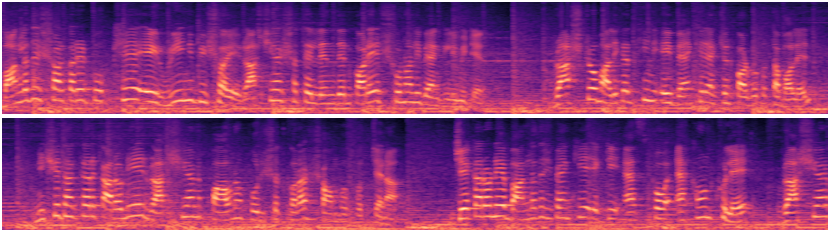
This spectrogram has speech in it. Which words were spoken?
বাংলাদেশ সরকারের পক্ষে এই ঋণ বিষয়ে রাশিয়ার সাথে লেনদেন করে সোনালী ব্যাংক লিমিটেড। রাষ্ট্র মালিকাধীন এই ব্যাংকের একজন কর্মকর্তা বলেন নিষেধাজ্ঞার কারণে রাশিয়ান পাওনা পরিশোধ করা সম্ভব হচ্ছে না। যে কারণে বাংলাদেশ ব্যাংকে একটি অ্যাসকো অ্যাকাউন্ট খুলে রাশিয়ার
